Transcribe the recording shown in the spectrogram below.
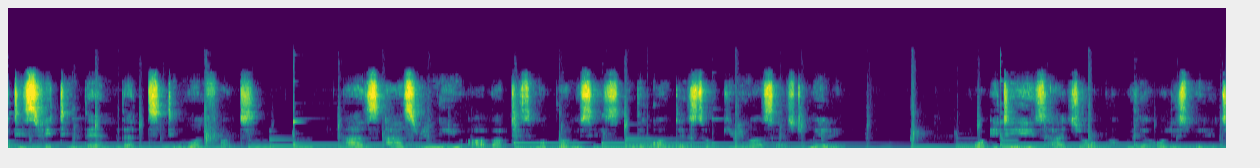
It is fitting then that de Montfort has us renew our baptismal promises in the context of giving ourselves to Mary. For it is her job with the Holy Spirit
